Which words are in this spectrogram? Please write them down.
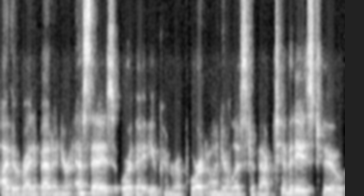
either write about in your essays or that you can report on your list of activities to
